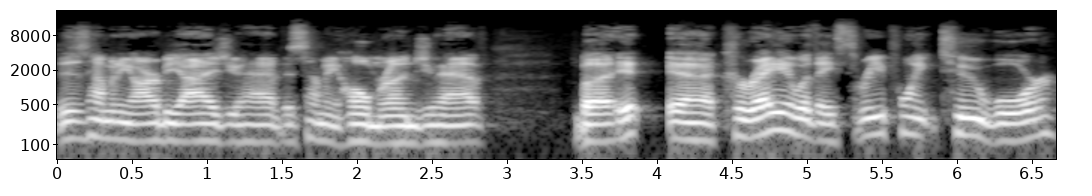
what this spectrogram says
This is how many RBIs you have. This is how many home runs you have. But it uh, Correa with a 3.2 WAR,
